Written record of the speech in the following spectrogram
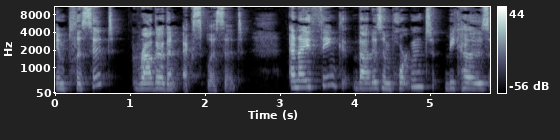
implicit rather than explicit. And I think that is important because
